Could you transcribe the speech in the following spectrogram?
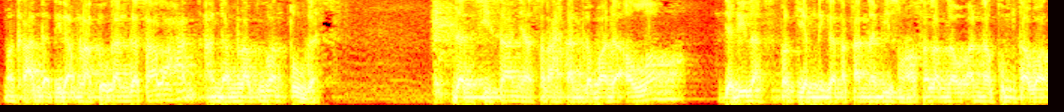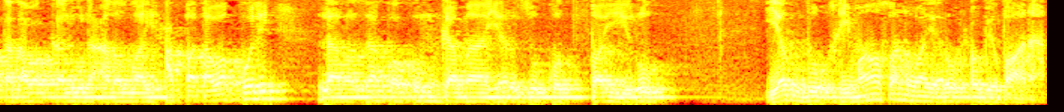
maka Anda tidak melakukan kesalahan, Anda melakukan tugas. Dan sisanya serahkan kepada Allah, Jadilah seperti yang dikatakan Nabi SAW, "Lau annakum tawakkaluna 'ala Allahi haqqa tawakkuli la razaqakum kama yarzuqut tayru yabdu khimasan wa yaruhu bitana."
